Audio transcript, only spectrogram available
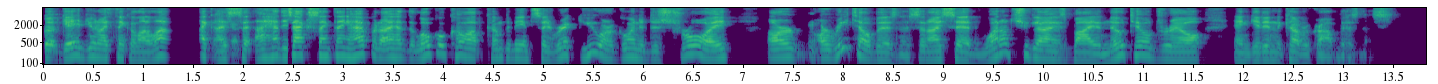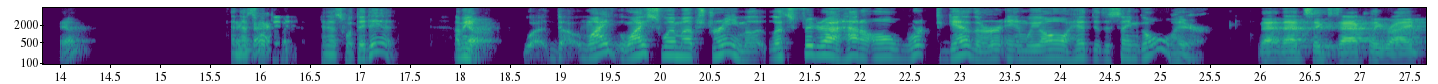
But Gabe, you and I think a lot alike. Like I yeah. said, I had the exact same thing happen. I had the local co-op come to me and say, "Rick, you are going to destroy our our retail business." And I said, "Why don't you guys buy a no-till drill and get in the cover crop business?" Yeah. And exactly. that's what they did. And that's what they did. I mean, yeah. Why why swim upstream? Let's figure out how to all work together, and we all head to the same goal here. That that's exactly right.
